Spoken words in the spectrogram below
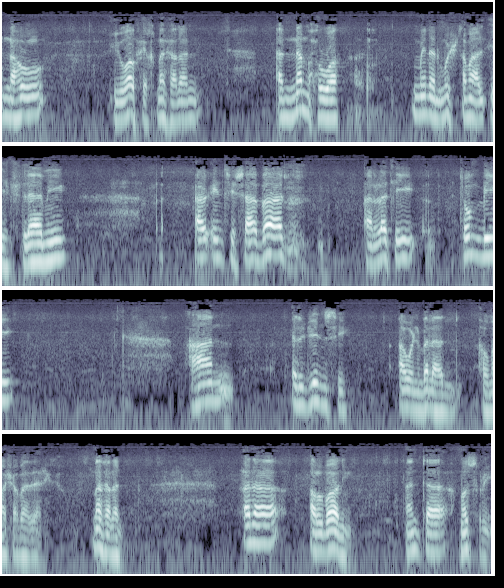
أنه يوافق مثلا أن نمحو من المجتمع الإسلامي الانتسابات التي تنبي عن الجنس أو البلد أو ما شابه ذلك. مثلا أنا ألباني. أنت مصري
